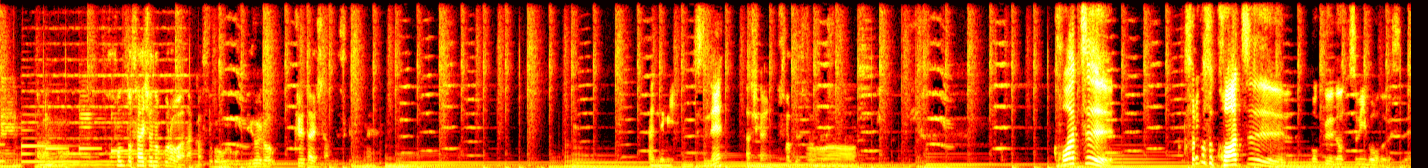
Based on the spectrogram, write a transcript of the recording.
えあの、本当最初の頃はなんかすごいいろいろくれたりしたんですけどね。パンデミですね。確かに。そうです。コア2、それこそコア2、僕の積みボードですね。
